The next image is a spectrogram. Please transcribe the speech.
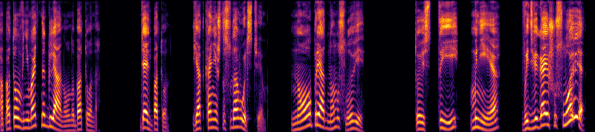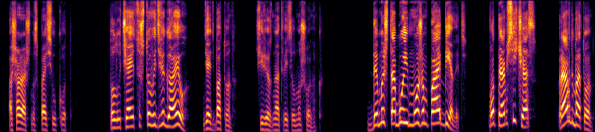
а потом внимательно глянул на Батона. «Дядь Батон, я конечно, с удовольствием, но при одном условии». «То есть ты мне выдвигаешь условия?» — ошарашенно спросил кот. «Получается, что выдвигаю, дядь Батон», — серьезно ответил мышонок. «Да мы с тобой можем пообедать. Вот прямо сейчас. Правда, Батон?»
